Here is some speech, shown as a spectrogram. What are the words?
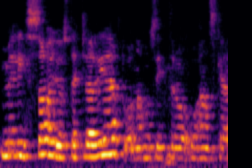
Melissa har just deklarerat då när hon sitter och, och han ska eh,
